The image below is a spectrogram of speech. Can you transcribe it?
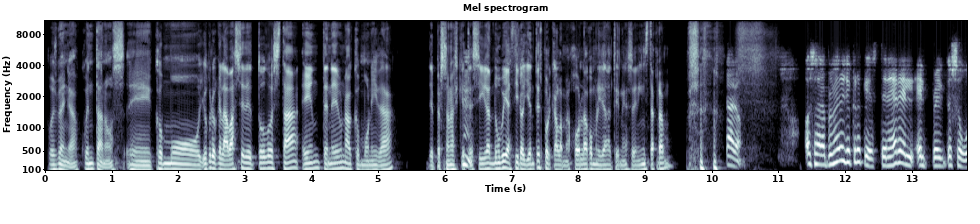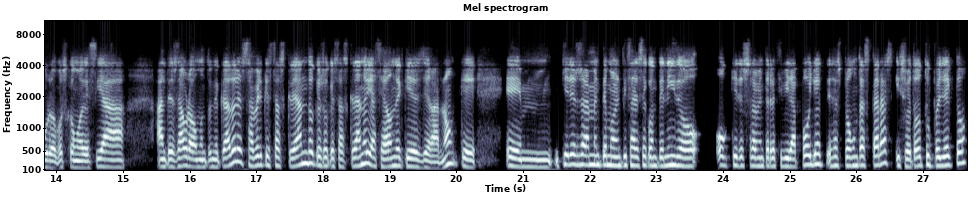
pues venga, cuéntanos. Eh, cómo, yo creo que la base de todo está en tener una comunidad de personas que te hmm. sigan. No voy a decir oyentes porque a lo mejor la comunidad la tienes en Instagram. Claro. O sea, lo primero yo creo que es tener el, proyecto seguro. Pues como decía antes Laura, un montón de creadores, saber qué estás creando, qué es lo que estás creando y hacia dónde quieres llegar, ¿no? Que em, quieres realmente monetizar ese contenido o quieres solamente recibir apoyo, esas preguntas caras y sobre todo tu proyecto,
